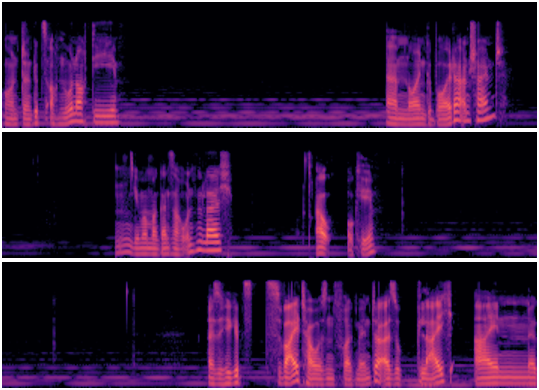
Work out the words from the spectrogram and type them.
Und dann gibt es auch nur noch die ähm, neuen Gebäude anscheinend. Hm, gehen wir mal ganz nach unten gleich. Oh, okay. Also hier gibt es 2000 Fragmente, also gleich ein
